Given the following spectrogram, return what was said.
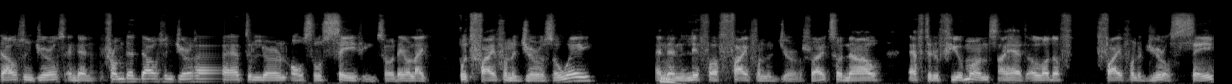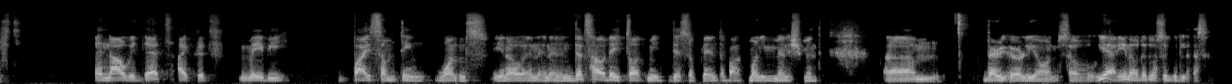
thousand euros, and then from that thousand euros, I had to learn also saving. So they were like, put 500 euros away, and mm. then live off 500 euros, right? So now after a few months, I had a lot of 500 euros saved, and now with that, I could maybe buy something once, you know, and, and, and that's how they taught me discipline about money management um, very early on. So yeah, you know, that was a good lesson.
